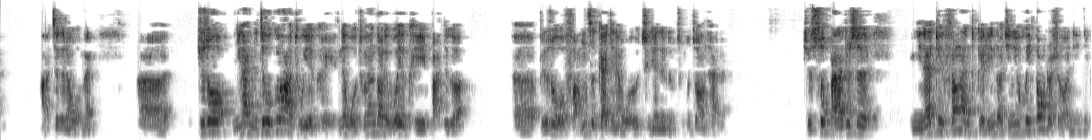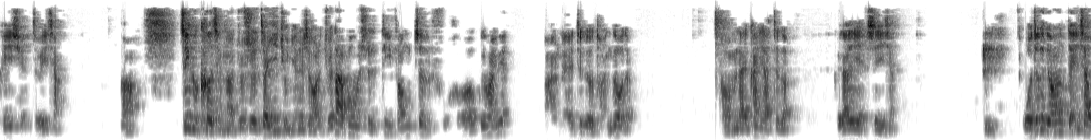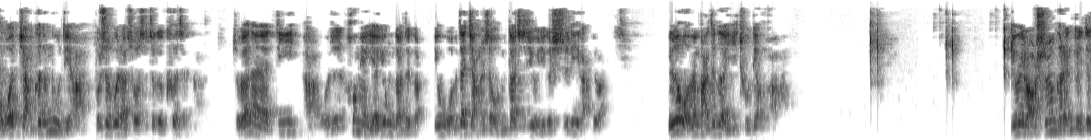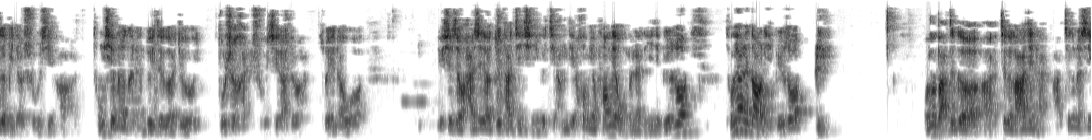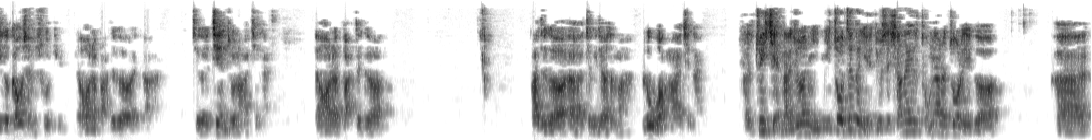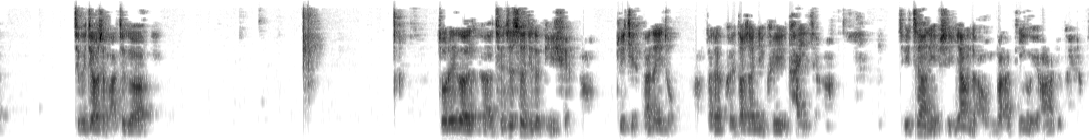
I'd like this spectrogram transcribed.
啊，这个呢，我们呃。就说你看你这个规划图也可以，那我同样道理我也可以把这个呃，比如说我房子盖进来，我会呈现这种什么状态呢？就说白了就是你来对方案给领导进行汇报的时候，你你可以选择一下啊。这个课程呢，就是在一九年的时候，绝大部分是地方政府和规划院啊来这个团购的。好，我们来看一下这个，给大家演示一下。我这个地方等一下我讲课的目的哈，不是为了说是这个课程啊。主要呢，第一啊，我是后面也要用到这个，因为我们在讲的时候，我们当时就有一个实例了，对吧？比如说我们把这个移除掉啊，因为老师们可能对这个比较熟悉啊，同学们呢可能对这个就不是很熟悉了，对吧？所以呢，我有些时候还是要对它进行一个讲解，后面方便我们来理解。比如说同样的道理，比如说 我们把这个啊这个拉进来啊，这个呢是一个高层数据，然后呢把这个啊这个建筑拉进来，然后呢把这个。把这个呃，这个叫什么路网拉进来，呃，最简单的就是说你你做这个，也就是相当于同样的做了一个呃，这个叫什么？这个做了一个呃城市设计的比选啊，最简单的一种啊，大家可以到时候你可以看一下啊，其实这样也是一样的啊，我们把它定义为二就可以了。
